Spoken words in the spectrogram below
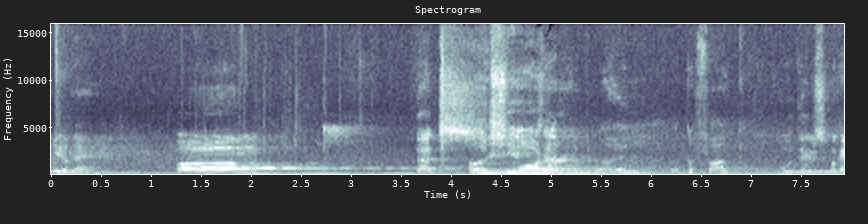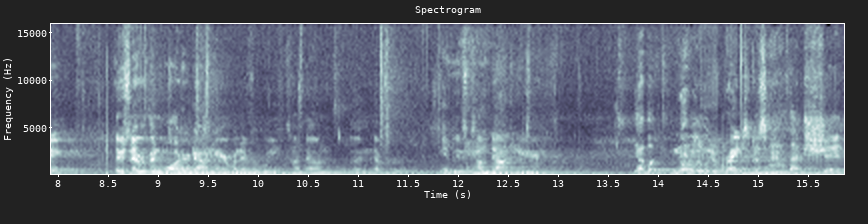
Look at that. Um. That's Oh shit, water. is that blood? What the fuck? Well, there's okay. There's never been water down here. Whenever we come down, whenever It we've come down here. Yeah, but normally when it rains, it doesn't have that shit.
